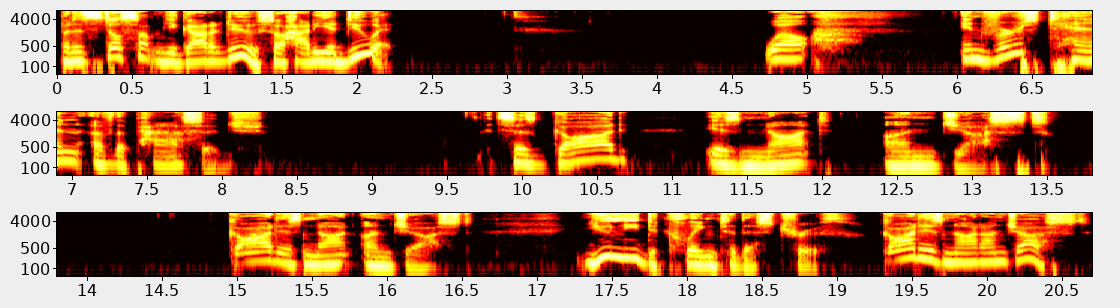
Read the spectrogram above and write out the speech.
but it's still something you got to do. So how do you do it? Well, in verse 10 of the passage, it says, God is not unjust. God is not unjust. You need to cling to this truth. God is not unjust.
